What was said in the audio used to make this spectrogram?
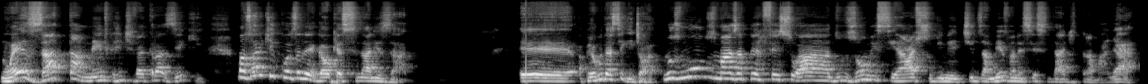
Não é exatamente o que a gente vai trazer aqui. Mas olha que coisa legal que é sinalizada. É, a pergunta é a seguinte: ó, nos mundos mais aperfeiçoados, os homens se acham submetidos à mesma necessidade de trabalhar?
